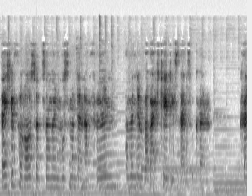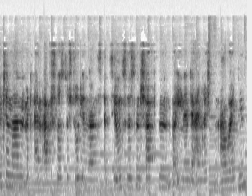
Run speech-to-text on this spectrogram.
Welche Voraussetzungen muss man denn erfüllen, um in dem Bereich tätig sein zu können? Könnte man mit einem Abschluss des Studiengangs Erziehungswissenschaften bei Ihnen in der Einrichtung arbeiten?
